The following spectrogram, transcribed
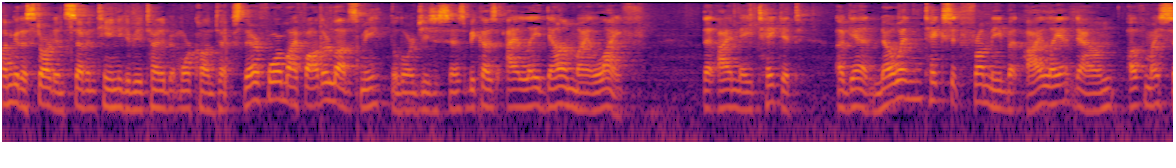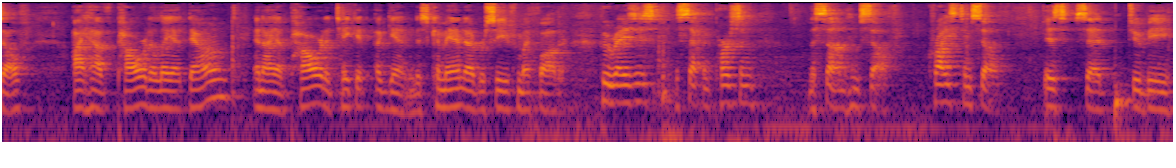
I'm going to start in 17 to give you a tiny bit more context. Therefore, my Father loves me, the Lord Jesus says, because I lay down my life that I may take it Again, no one takes it from me, but I lay it down of myself. I have power to lay it down, and I have power to take it again. This command I've received from my Father, who raises the second person, the Son himself. Christ himself is said to be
